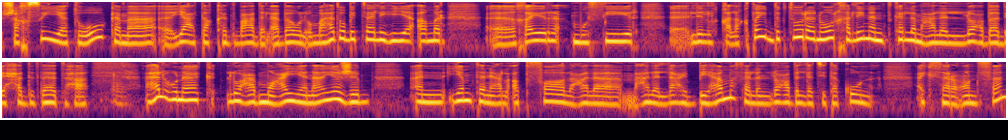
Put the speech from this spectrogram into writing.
شخصيته كما يعتقد بعض الآباء والأمهات وبالتالي هي أمر غير مثير للقلق. طيب دكتورة نور خلينا نتكلم على اللعبة بحد ذاتها. هل هناك لعب معينة يجب أن يمتنع الأطفال على على اللعب بها؟ مثلا اللعب التي تكون أكثر عنفا؟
